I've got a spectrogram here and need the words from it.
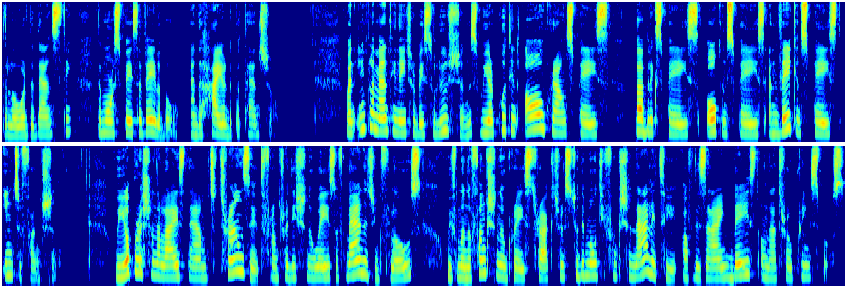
The lower the density, the more space available and the higher the potential. When implementing nature-based solutions, we are putting all ground space, public space, open space and vacant space into function. We operationalize them to transit from traditional ways of managing flows with monofunctional gray structures to the multifunctionality of design based on natural principles.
